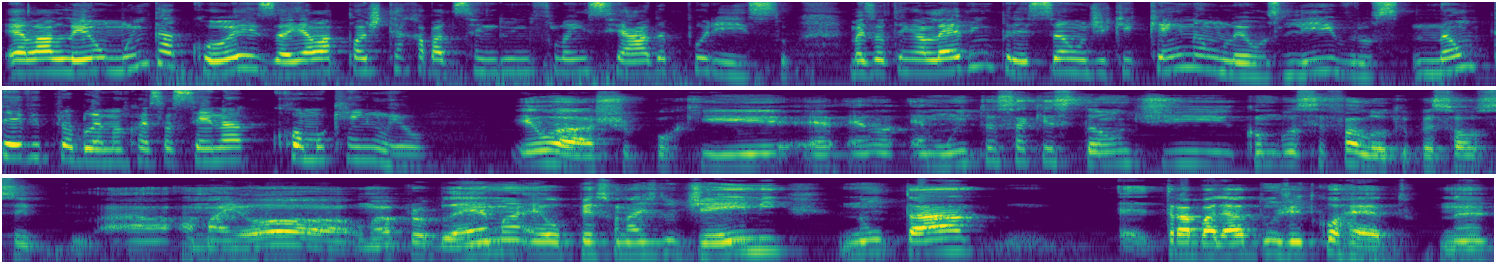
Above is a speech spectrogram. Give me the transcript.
Ela leu muita coisa e ela pode ter acabado sendo influenciada por isso. Mas eu tenho a leve impressão de que quem não leu os livros não teve problema com essa cena como quem leu. Eu acho, porque é, é, é muito essa questão de, como você falou, que o pessoal se. A, a maior. O maior problema é o personagem do Jamie não tá é, trabalhado de um jeito correto, né?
